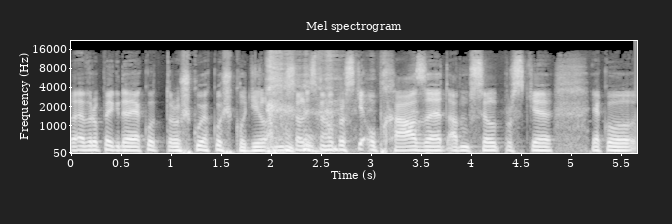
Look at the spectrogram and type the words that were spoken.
do Evropy, kde jako trošku jako škodil a museli jsme ho prostě obcházet a musel prostě jako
